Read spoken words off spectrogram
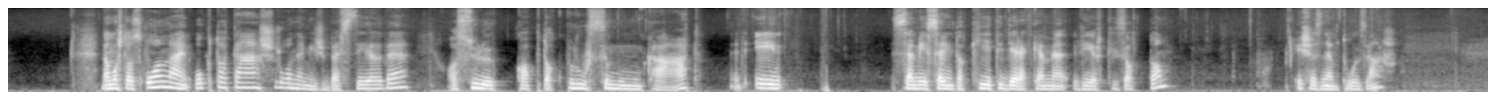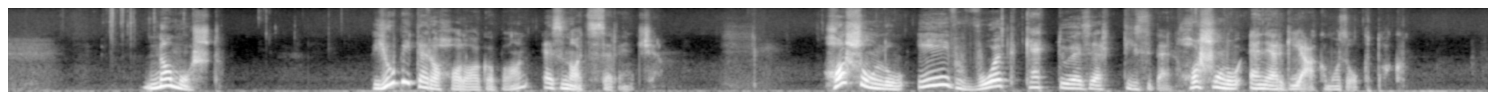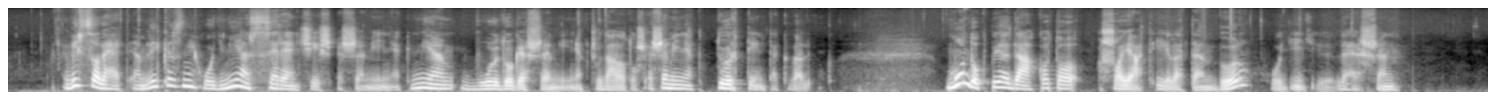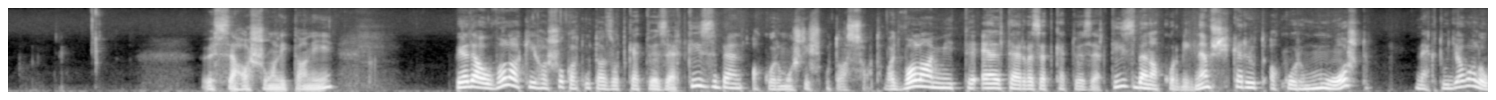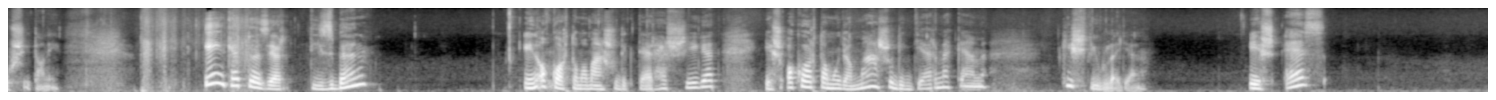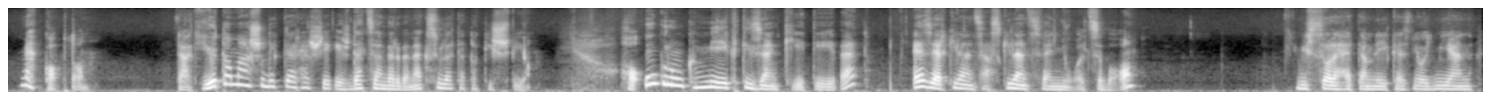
Na most az online oktatásról nem is beszélve, a szülők kaptak plusz munkát. Én személy szerint a két gyerekemmel vért izadtam, és ez nem túlzás. Na most, Jupiter a halagban, ez nagy szerencse. Hasonló év volt 2010-ben, hasonló energiák mozogtak. Vissza lehet emlékezni, hogy milyen szerencsés események, milyen boldog események, csodálatos események történtek velünk. Mondok példákat a saját életemből, hogy így lehessen összehasonlítani. Például valaki, ha sokat utazott 2010-ben, akkor most is utazhat. Vagy valamit eltervezett 2010-ben, akkor még nem sikerült, akkor most meg tudja valósítani. Én 2010-ben én akartam a második terhességet, és akartam, hogy a második gyermekem kisfiú legyen. És ez megkaptam. Tehát jött a második terhesség, és decemberben megszületett a kisfiam. Ha ugrunk még 12 évet, 1998-ba, vissza lehet emlékezni, hogy milyen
